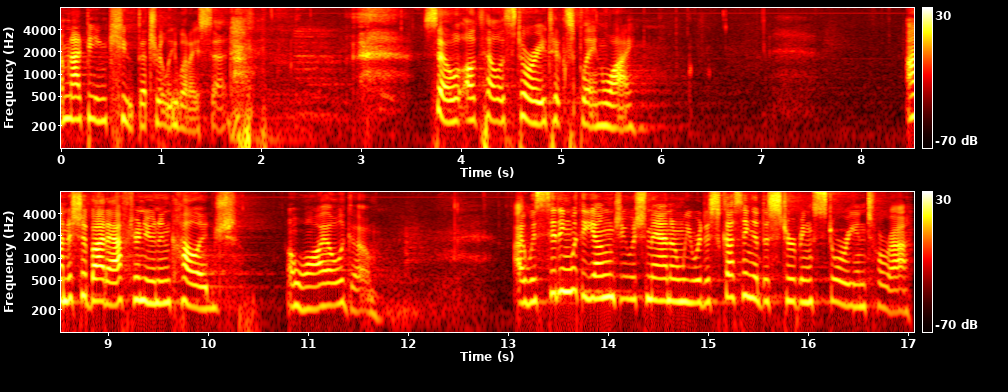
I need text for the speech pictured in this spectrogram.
I'm not being cute, that's really what I said. so I'll tell a story to explain why. On a Shabbat afternoon in college, a while ago, I was sitting with a young Jewish man and we were discussing a disturbing story in Torah.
